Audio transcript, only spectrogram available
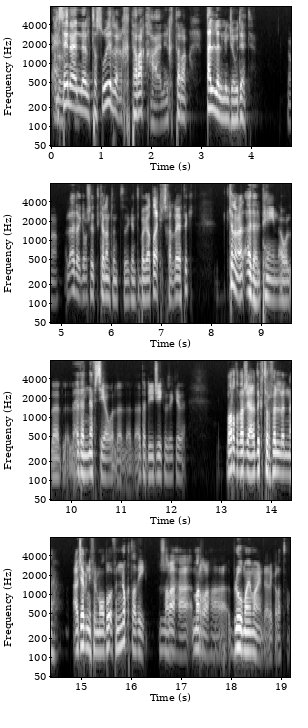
حسينا إن التصوير اخترقها يعني اخترق قلل من جودتها. تمام. الأذى قبل شوي تكلمت أنت كنت بقاطعك بس خليتك. تتكلم عن الأذى البين أو ال- ال- الأذى النفسي أو ال- ال- الأذى اللي يجيك وزي كذا. برضه برجع لدكتور فل لأنه عجبني في الموضوع في النقطة ذي صراحة مرة blow my mind على قولتهم.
